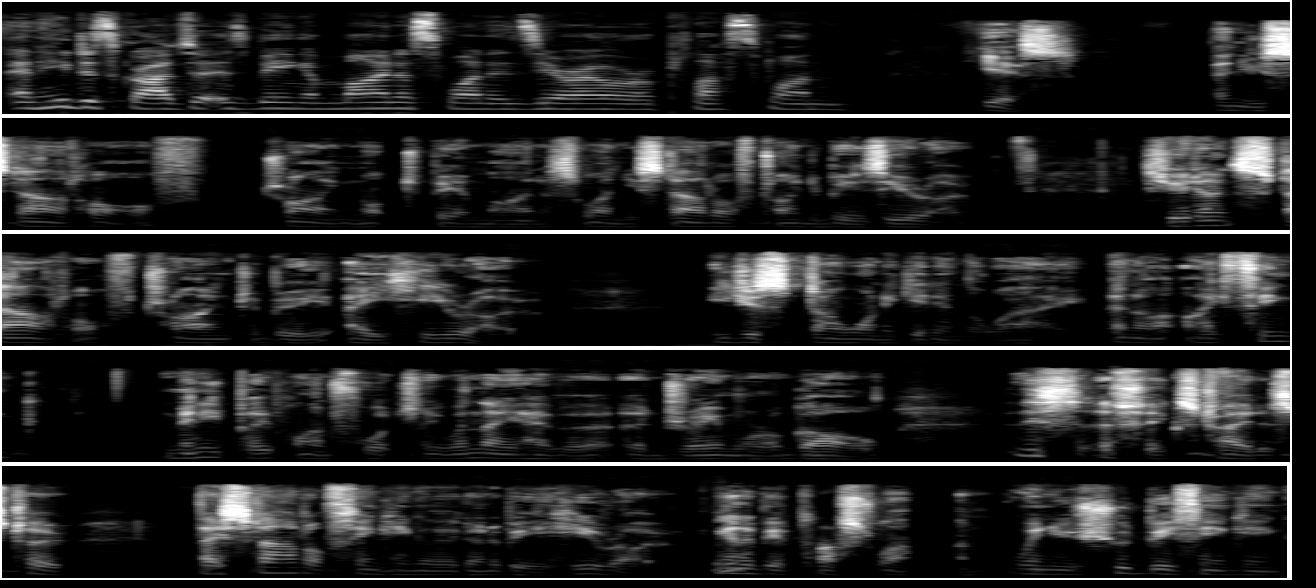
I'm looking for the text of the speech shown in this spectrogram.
And he describes it as being a minus one, a zero, or a plus one. Yes. And you start off trying not to be a minus one. You start off trying to be a zero. So you don't start off trying to be a hero. You just don't want to get in the way. And I, I think many people, unfortunately, when they have a, a dream or a goal, this affects traders too. They start off thinking they're going to be a hero, they're going to be a plus one, when you should be thinking,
